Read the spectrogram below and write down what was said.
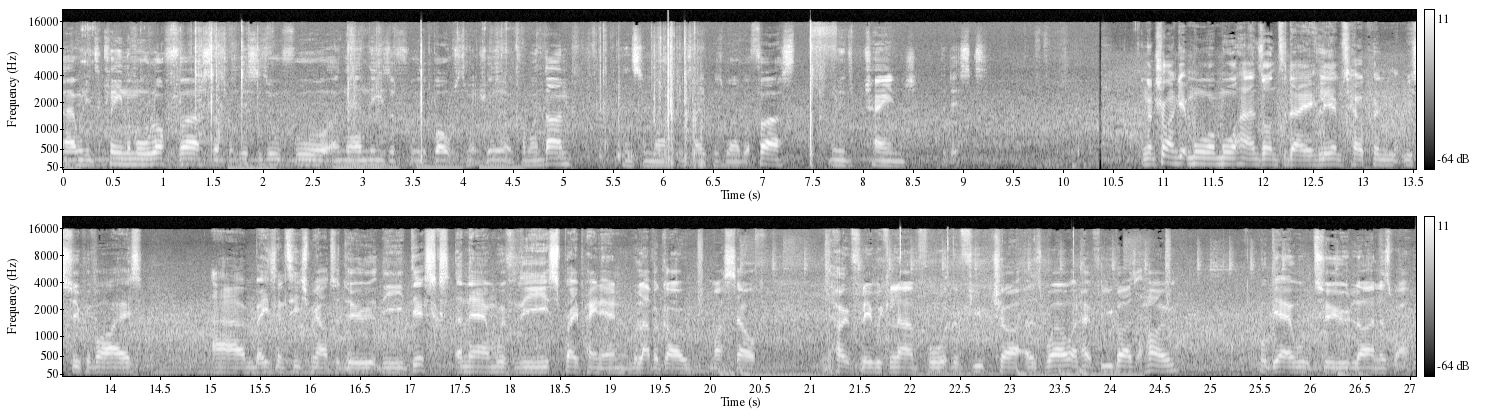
Uh, we need to clean them all off first. That's what this is all for. And then these are for the bolts to make sure they don't come undone. And some masking tape as well. But first, we need to change the discs. I'm going to try and get more and more hands on today. Liam's helping me supervise um, but he's going to teach me how to do the discs and then with the spray painting we'll have a go myself and hopefully we can learn for the future as well and hopefully you guys at home will be able to learn as well.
